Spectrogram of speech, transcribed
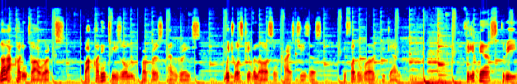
not according to our works but according to his own purpose and grace which was given us in Christ Jesus before the world began. Philippians 3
